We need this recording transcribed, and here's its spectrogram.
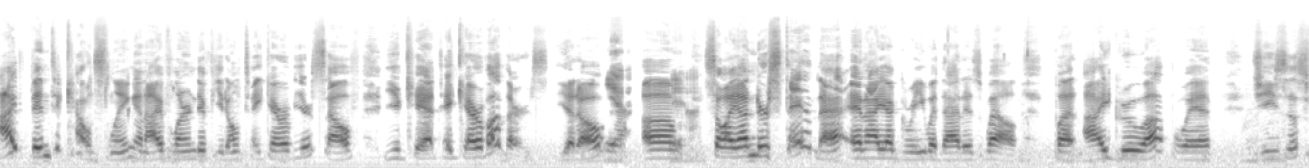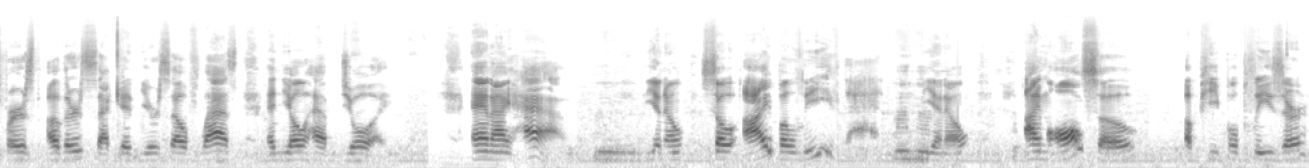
I've been to counseling and I've learned if you don't take care of yourself, you can't take care of others, you know? Yeah. Um, Yeah. so I understand that and I agree with that as well. But I grew up with Jesus first, others second, yourself last, and you'll have joy. And I have, Mm, you know. So I believe that, mhm. you know. I'm also a people pleaser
